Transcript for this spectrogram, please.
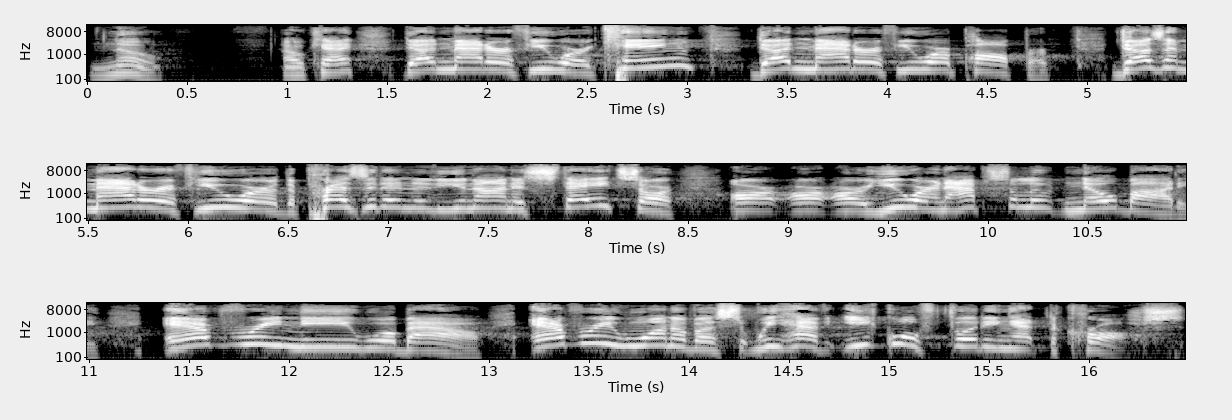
No. Okay? Doesn't matter if you were a king, doesn't matter if you were a pauper, doesn't matter if you were the president of the United States or, or, or, or, you were an absolute nobody. Every knee will bow. Every one of us, we have equal footing at the cross.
